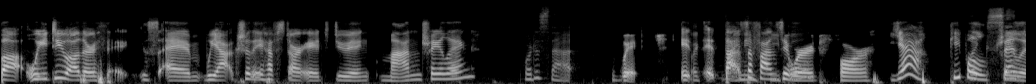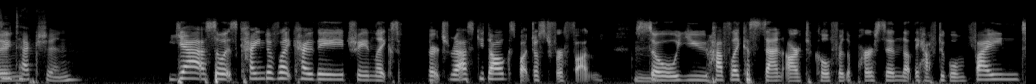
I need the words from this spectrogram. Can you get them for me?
But we do other things. Um, we actually have started doing man trailing, what is that? which it, Like it that's a fancy people? word for yeah, people Like scent detection. Yeah, so it's kind of like how they train like search and rescue dogs, but just for fun. Hmm. So you have like a scent article for the person that they have to go and find.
